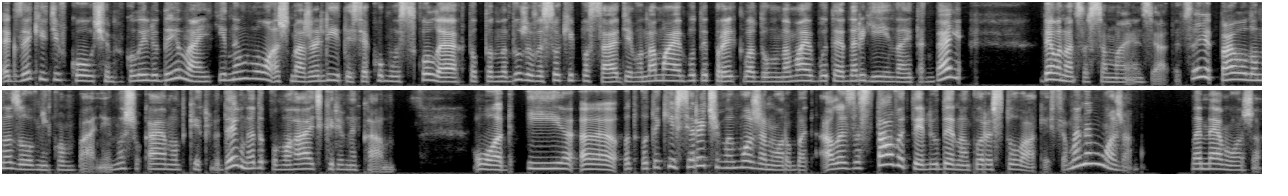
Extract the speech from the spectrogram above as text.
екзекютив коучинг, коли людина, якій не можна жалітися комусь з колег, тобто на дуже високій посаді, вона має бути прикладом, вона має бути енергійна і так далі. Де вона це все має взяти? Це, як правило, назовні компанії. Ми шукаємо таких людей, вони допомагають керівникам. От, І е, от, от такі всі речі ми можемо робити, але заставити людину користуватися ми не можемо. Ми не можемо.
